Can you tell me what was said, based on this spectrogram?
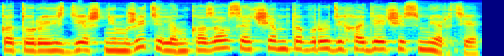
который здешним жителям казался чем-то вроде ходячей смерти.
